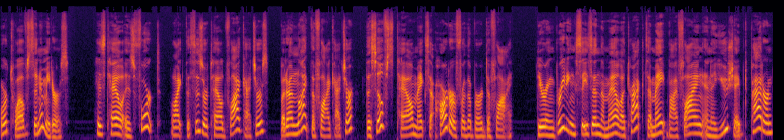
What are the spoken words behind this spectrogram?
or 12 centimeters. His tail is forked, like the scissor tailed flycatcher's, but unlike the flycatcher, the sylph's tail makes it harder for the bird to fly. During breeding season, the male attracts a mate by flying in a U shaped pattern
